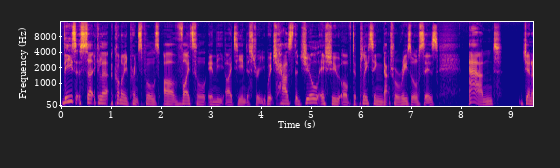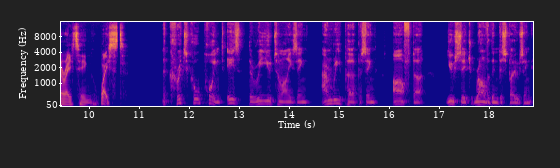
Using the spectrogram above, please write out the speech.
These circular economy principles are vital in the IT industry, which has the dual issue of depleting natural resources and generating waste. The critical point is the reutilizing and repurposing after usage rather than disposing.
